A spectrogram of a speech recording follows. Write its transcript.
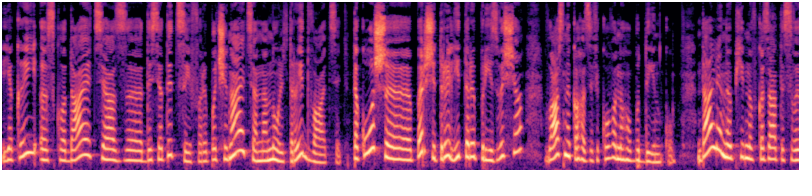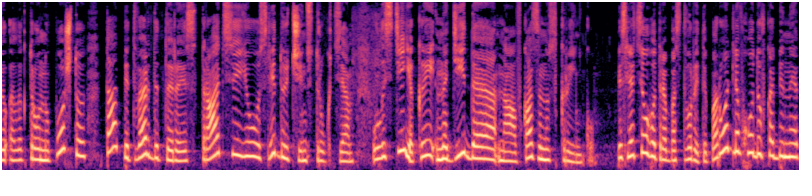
який е, складається з 10 цифр і починається на 0320. Також е, перші три літери прізвища власника газифікованого будинку. Далі необхідно вказати свою електронну пошту та підтвердити реєстрацію, слідуючи інструкція у листі, який надійде на вказану скриньку. Після цього треба створити пароль для входу в кабінет,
